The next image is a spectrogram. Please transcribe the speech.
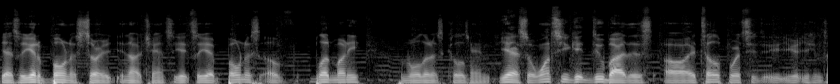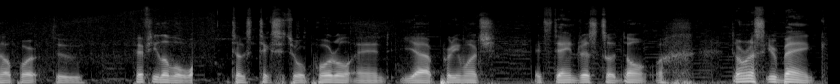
Yeah, so you get a bonus. Sorry, not a chance. You get, so you get bonus of blood money from wilderness kills. And yeah, so once you get do by this, uh, it teleports you. You, you can teleport to 50 level. It takes you to a portal, and yeah, pretty much it's dangerous. So don't don't risk your bank.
